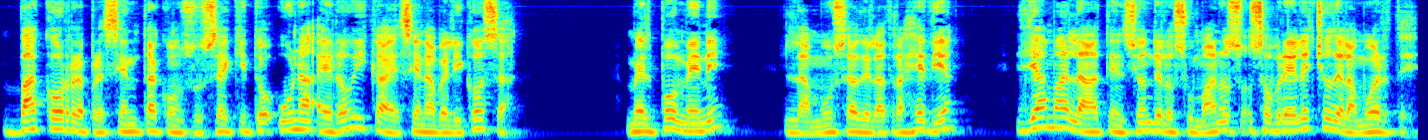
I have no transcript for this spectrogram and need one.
Baco representa con su séquito una heroica escena belicosa. Melpomene, la musa de la tragedia, llama la atención de los humanos sobre el hecho de la muerte.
